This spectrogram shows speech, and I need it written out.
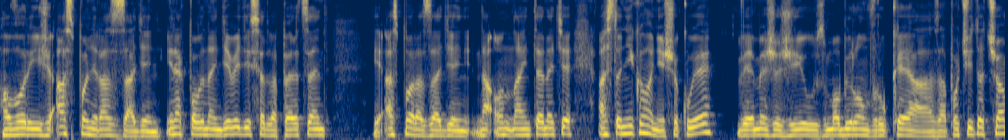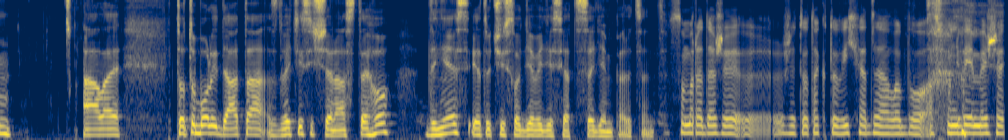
hovorí, že aspoň raz za deň. Inak povedané 92% je aspoň raz za deň na, on, na internete. Asi to nikoho nešokuje. Vieme, že žijú s mobilom v ruke a za počítačom. Ale toto boli dáta z 2014. Dnes je to číslo 97%. Som rada, že, že to takto vychádza, lebo aspoň vieme, že,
